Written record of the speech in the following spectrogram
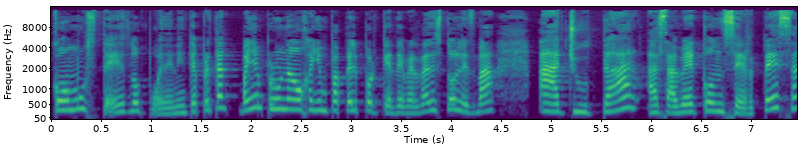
cómo ustedes lo pueden interpretar. Vayan por una hoja y un papel porque de verdad esto les va a ayudar a saber con certeza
